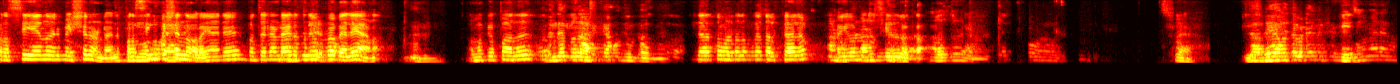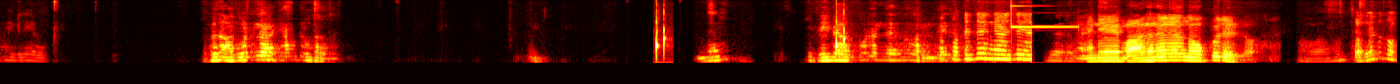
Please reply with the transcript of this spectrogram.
പ്രസ് ചെയ്യുന്ന ഒരു മെഷീൻ ഉണ്ട്. അതിന് പ്രസിംഗ് മെഷീൻ എന്ന് പറയും. അതിന് മുപ്പത്തി രണ്ടായിരത്തി അഞ്ഞൂറ് രൂപ വിലയാണ്. നമുക്കിപ്പോ അത് ഇല്ലാത്തതുകൊണ്ട് നമുക്ക് തൽക്കാലം കൈകൊണ്ട് പ്രസ് ചെയ്ത് വെക്കാം. ഞാൻ വാങ്ങുന്ന നോക്കൂലല്ലോ. നോക്കും.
